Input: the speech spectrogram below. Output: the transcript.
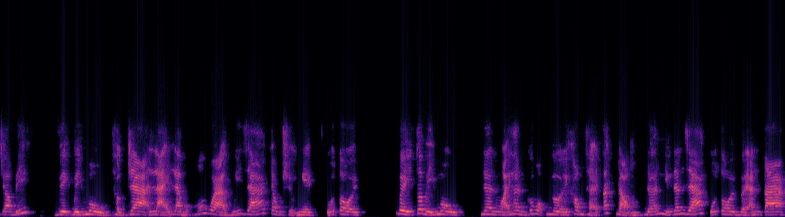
cho biết việc bị mù thực ra lại là một món quà quý giá trong sự nghiệp của tôi. Vì tôi bị mù nên ngoại hình của một người không thể tác động đến những đánh giá của tôi về anh ta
